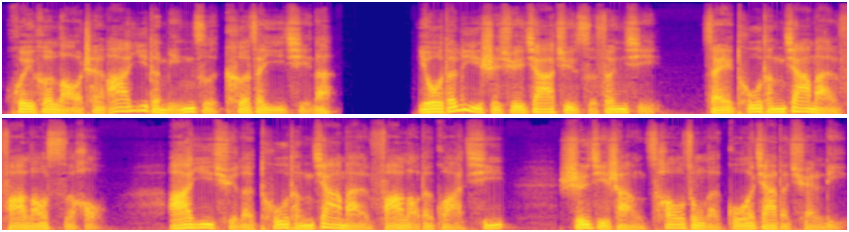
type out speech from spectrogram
会和老臣阿依的名字刻在一起呢？有的历史学家据此分析，在图腾加满法老死后，阿依娶了图腾加满法老的寡妻，实际上操纵了国家的权力。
